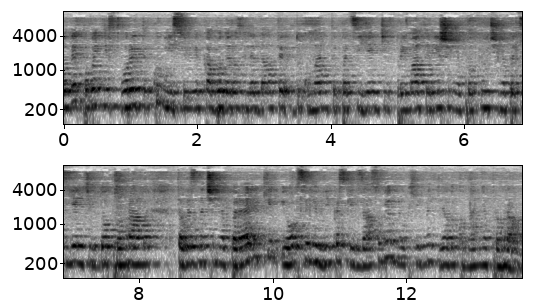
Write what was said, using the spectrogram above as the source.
Вони повинні створити комісію, яка буде розглядати документи пацієнтів, приймати рішення про включення пацієнтів до програми та визначення переліків і обсягів лікарських засобів, необхідних для виконання програми.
